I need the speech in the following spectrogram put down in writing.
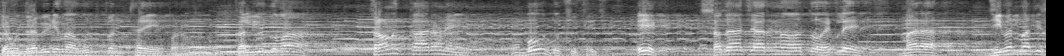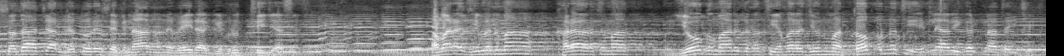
કે હું દ્રવિડમાં ઉત્પન્ન થઈ, પણ હું કલયુગમાં ત્રણ કારણે હું બહુ દુઃખી થઈ છું. એક, સદાચાર ન હતો એટલે મારા જીવનમાંથી સદાચાર જતો રહેશે, જ્ઞાન અને વૈરાગ્ય વૃદ્ધ જશે. અમારા જીવનમાં ખરા અર્થમાં યોગ માર્ગ નથી, અમારા જીવનમાં તપ નથી, એટલે આવી ઘટના થઈ છે.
